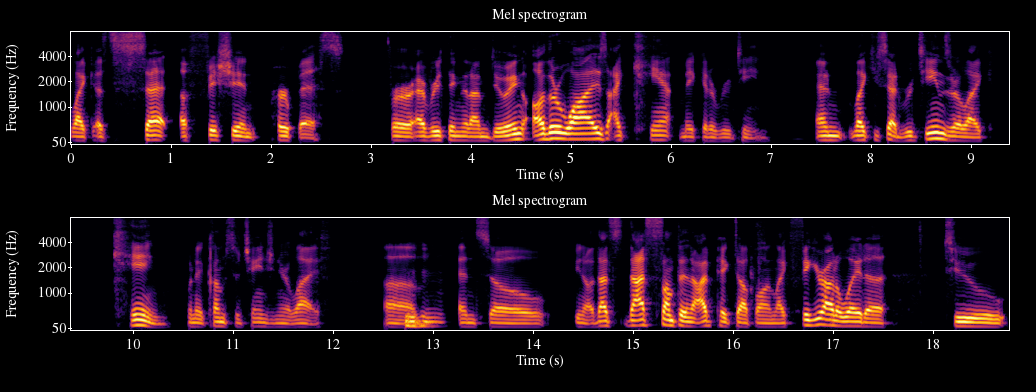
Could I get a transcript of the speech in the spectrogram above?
like a set efficient purpose for everything that I'm doing. Otherwise, I can't make it a routine. And like you said, routines are like king when it comes to changing your life. Um, mm-hmm. And so, you know, that's that's something that I've picked up on. Like, figure out a way to to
